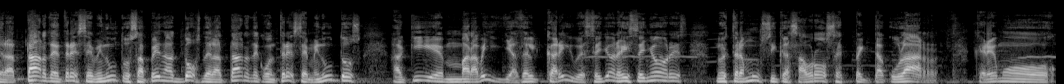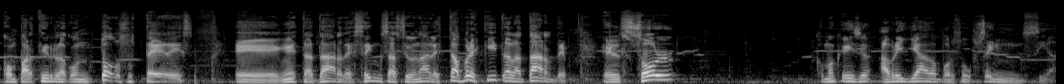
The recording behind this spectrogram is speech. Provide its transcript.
De la tarde, 13 minutos, apenas 2 de la tarde con 13 minutos, aquí en Maravillas del Caribe. Señoras y señores, nuestra música sabrosa, espectacular. Queremos compartirla con todos ustedes eh, en esta tarde sensacional. Está fresquita la tarde. El sol, ¿cómo que dice? Ha brillado por su ausencia.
